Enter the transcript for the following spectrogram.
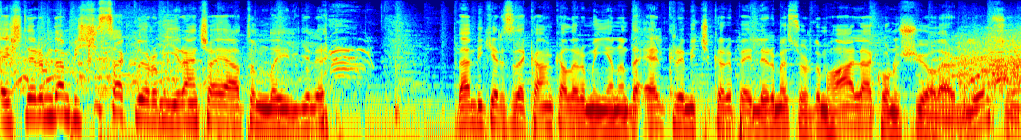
eşlerimden bir şey saklıyorum iğrenç hayatımla ilgili. ben bir keresinde kankalarımın yanında el kremi çıkarıp ellerime sürdüm. Hala konuşuyorlar biliyor musunuz?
